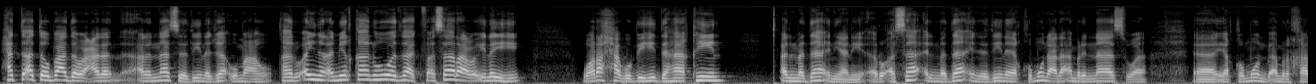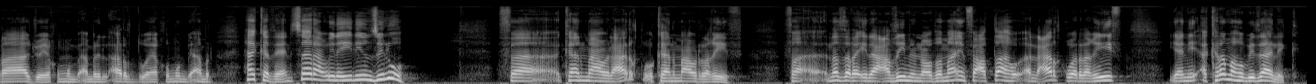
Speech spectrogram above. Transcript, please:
حتى أتوا بعده على على الناس الذين جاءوا معه. قالوا أين الأمير؟ قالوا هو ذاك. فسارعوا إليه ورحبوا به دهاقين المدائن يعني رؤساء المدائن الذين يقومون على أمر الناس ويقومون بأمر الخراج ويقومون بأمر الأرض ويقومون بأمر هكذا. يعني سارعوا إليه لينزلوه. فكان معه العرق وكان معه الرغيف. فنظر إلى عظيم من عظمائهم فأعطاه العرق والرغيف. يعني أكرمه بذلك.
